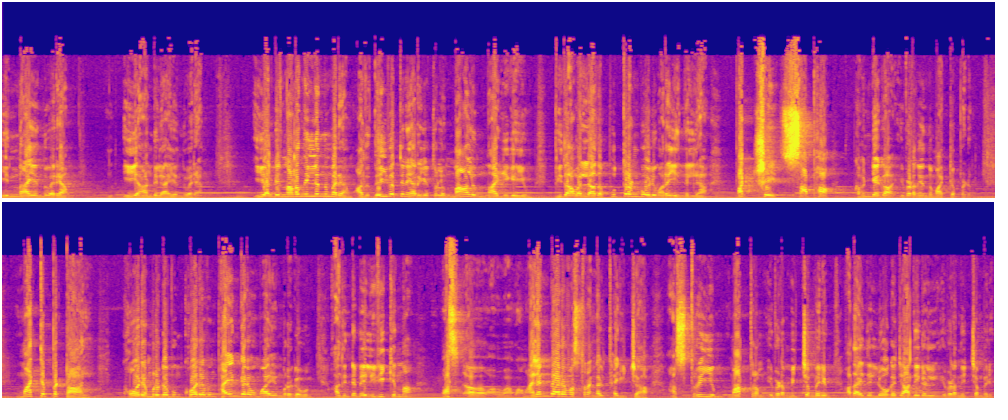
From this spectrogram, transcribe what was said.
ഇന്നാ എന്ന് വരാം. ഈ ആണ്ടിലാ എന്ന് വരാം. ഈ ആണ്ടിൽ നടന്നില്ലെന്നും വരാം. അത് ദൈവത്തിനെ അറിയത്തുള്ളൂ. നാളും നാഴികയും പിതാവല്ലാതെ പുത്രൻ പോലും അറിയുന്നില്ല. പക്ഷേ സഭ കന്യക ഇവിടെ നിന്ന് മാറ്റപ്പെടും. മാറ്റപ്പെട്ടാൽ ഘോരമൃഗവും ഘോരവും ഭയങ്കരവുമായ മൃഗവും അതിന്റെ മേലിരിക്കുന്ന അലങ്കാര വസ്ത്രങ്ങൾ ധരിച്ച ആ സ്ത്രീയും മാത്രം ഇവിടെ മിച്ചം വരും. അതായത് ലോകജാതികൾ ഇവിടെ മിച്ചം വരും.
